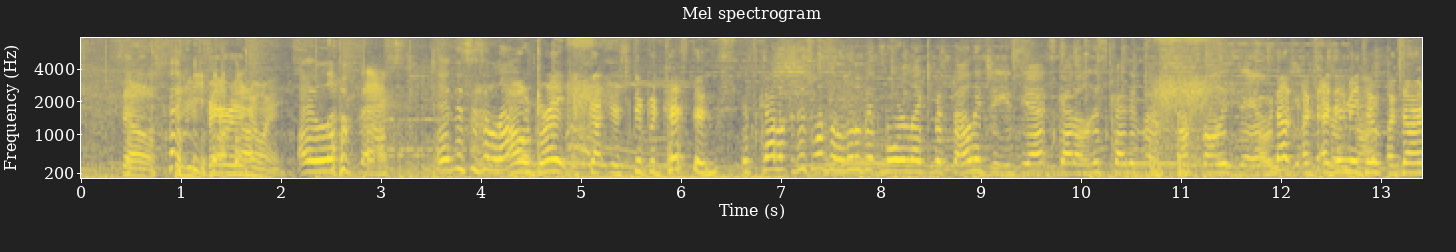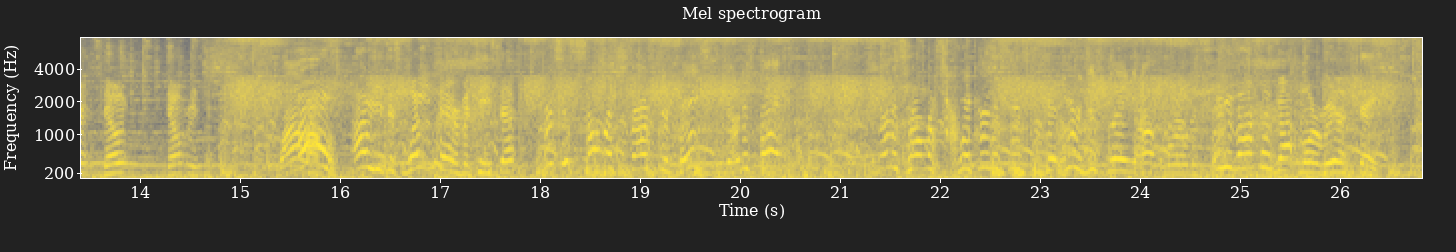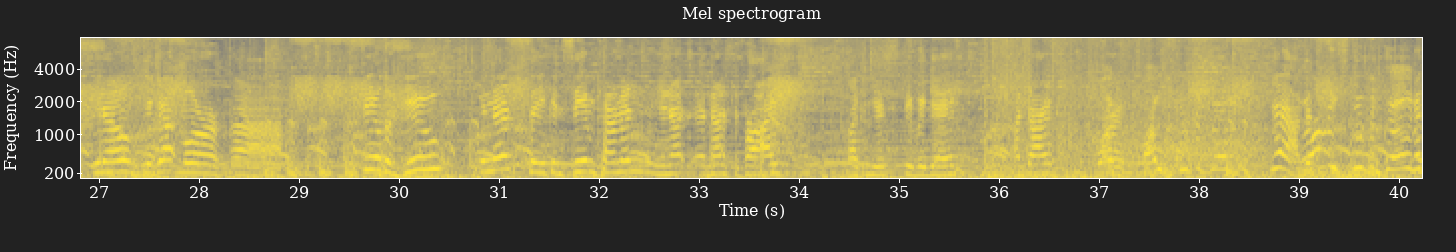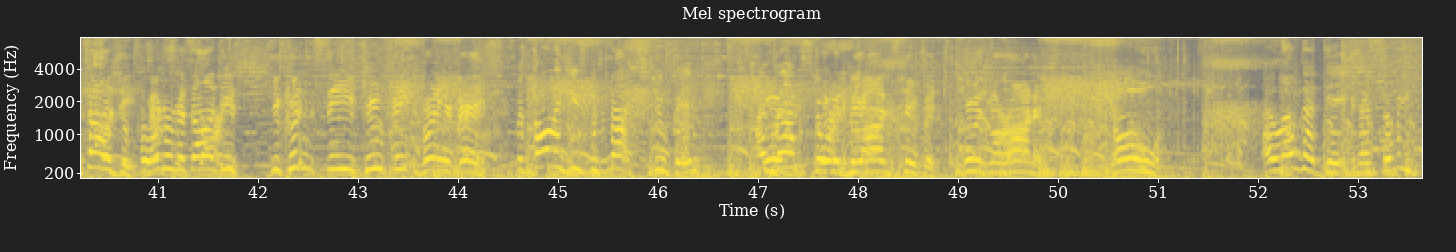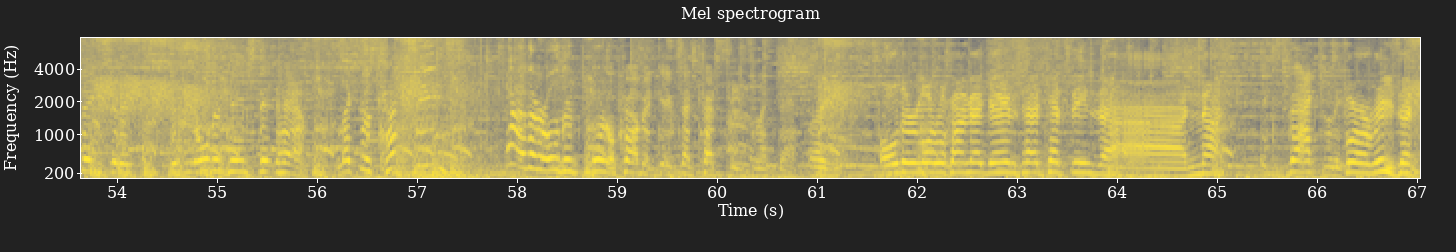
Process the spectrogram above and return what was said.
so it can be very Yeah. annoying. I love that. And this is a Oh, great! It's got your stupid pistons. It's got a, this one's a little bit more like mythologies. Yeah, it's got all this kind of uh, stuff falling down. No, I, I didn't mean to. I'm sorry. Don't, don't reach. Wow, Oh, oh, you're just waiting there, Batista. this is so much faster paced. You notice that? You notice how much quicker this is compared? We were just playing out world Well, you've also got more real estate. You know, you got more uh, field of view in this, so you can see them coming. You're not uh, not a surprise, like in your stupid game. I'm sorry. Or- my stupid game. Yeah, The only stupid game is mythologies. Remember mythologies? You couldn't see two feet in front of your face. Mythologies was not stupid. My It was, backstory. it was beyond stupid. It was moronic. No. I love that game. It has so many things in it that the older games didn't have. Like those cutscenes. What other older Mortal Kombat games had cutscenes like that? Like older Mortal Kombat games had cutscenes. Uh, none. Exactly. For a reason.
